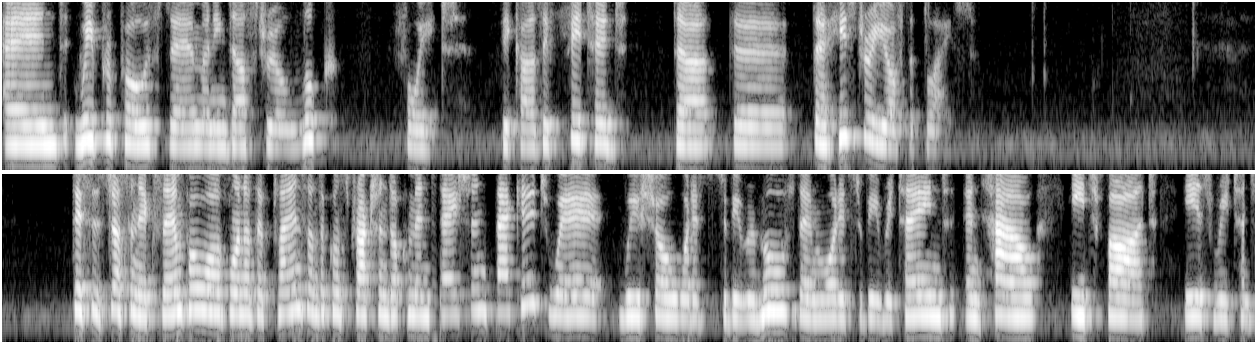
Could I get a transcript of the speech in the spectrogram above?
And we proposed them an industrial look for it because it fitted the, the the history of the place. This is just an example of one of the plans on the construction documentation package where we show what is to be removed and what is to be retained and how each part is retained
